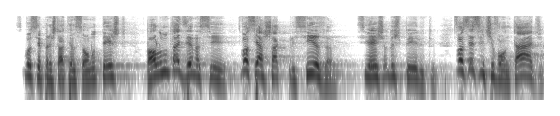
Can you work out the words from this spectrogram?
se você prestar atenção no texto, Paulo não está dizendo assim, se você achar que precisa, se encha do Espírito. Se você sentir vontade,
